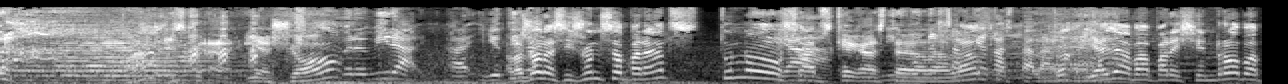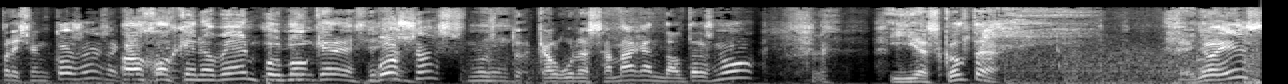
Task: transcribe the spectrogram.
Ah, és que, I això... Però mira, eh, jo tinc... Aleshores, si són separats, tu no Ja, saps què gasta no sap què gasta l'altre. I allà va apareixent roba, apareixen coses... aquestes, Ojos que no vean, pulmón que... bosses, no, que algunes s'amaguen, d'altres no. I, escolta, allò és...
